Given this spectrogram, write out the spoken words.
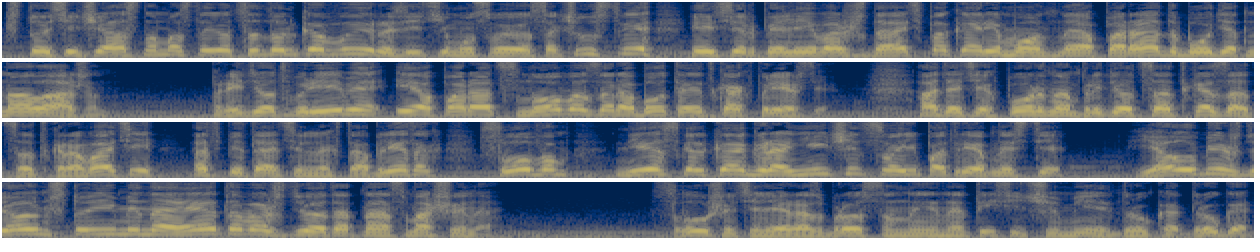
что сейчас нам остается только выразить ему свое сочувствие и терпеливо ждать, пока ремонтный аппарат будет налажен. Придет время, и аппарат снова заработает как прежде. А до тех пор нам придется отказаться от кровати, от питательных таблеток, словом, несколько ограничить свои потребности. Я убежден, что именно этого ждет от нас машина. Слушатели, разбросанные на тысячу миль друг от друга,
